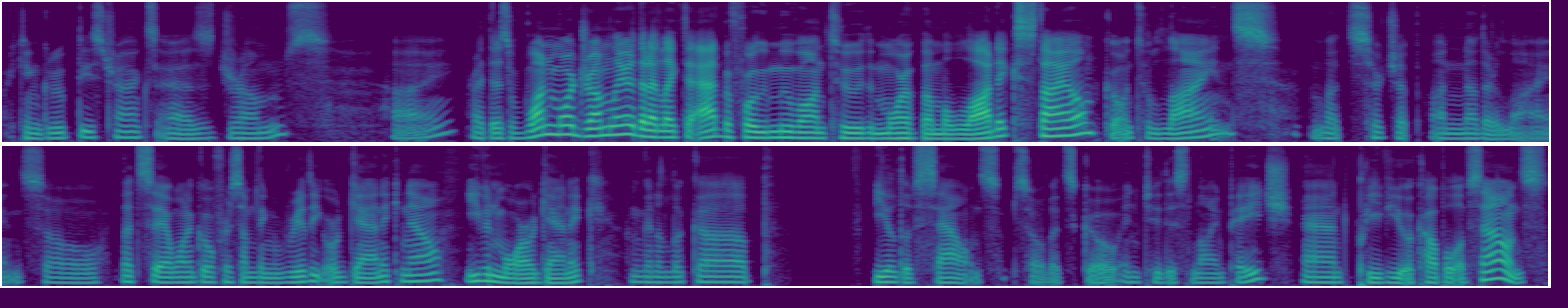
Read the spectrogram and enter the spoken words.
We can group these tracks as drums. Hi. Right, there's one more drum layer that I'd like to add before we move on to the more of a melodic style. Go into lines. Let's search up another line. So let's say I want to go for something really organic now, even more organic. I'm going to look up field of sounds. So let's go into this line page and preview a couple of sounds.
